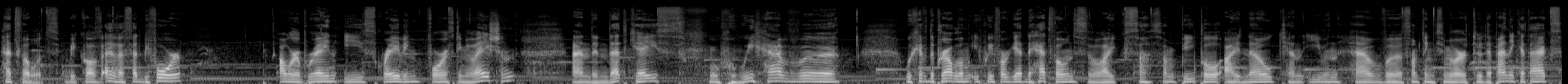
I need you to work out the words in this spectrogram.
headphones because as I said before our brain is craving for stimulation and in that case we have uh, we have the problem if we forget the headphones. Like some people I know can even have uh, something similar to the panic attacks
